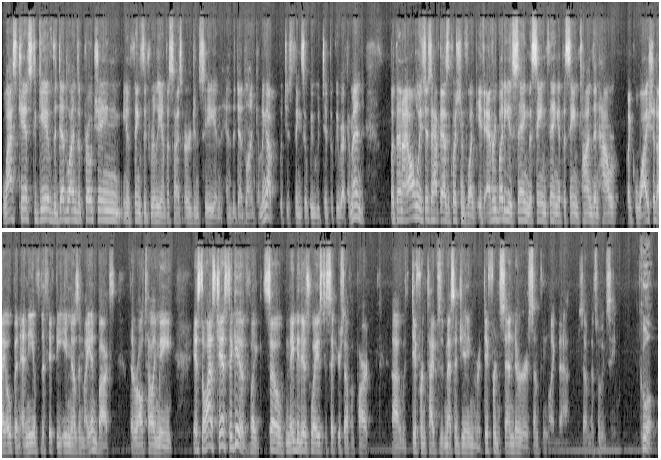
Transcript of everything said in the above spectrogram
last chance to give the deadline's approaching you know things that really emphasize urgency and, and the deadline coming up which is things that we would typically recommend but then i always just have to ask the question of like if everybody is saying the same thing at the same time then how like why should i open any of the 50 emails in my inbox that are all telling me it's the last chance to give like so maybe there's ways to set yourself apart uh, with different types of messaging or a different sender or something like that. So that's what we've seen. Cool.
